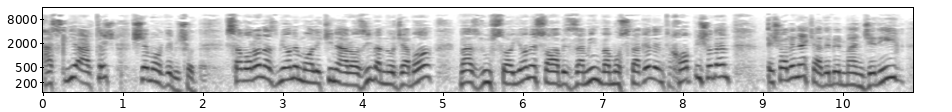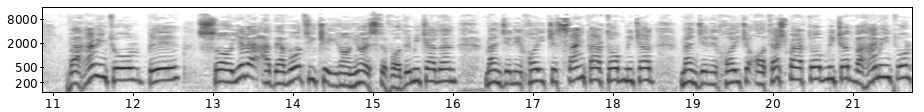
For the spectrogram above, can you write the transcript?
اصلی ارتش شمرده می‌شد. سواران از میان مالکین عراضی و نجبا و از روستاییان صاحب زمین و مستقل انتخاب می شدن اشاره نکرده به منجنیق و همینطور به سایر ادواتی که ایرانیا استفاده می‌کردن منجنیق هایی که سنگ پرتاب می‌کرد منجنیق هایی که آتش پرتاب می‌کرد و همینطور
